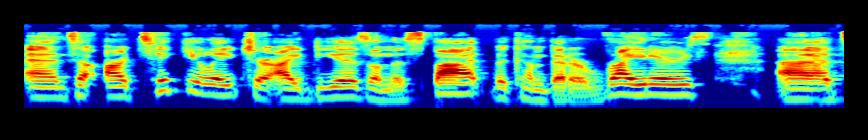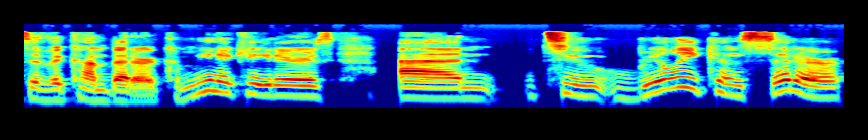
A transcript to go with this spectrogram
and to articulate your ideas on the spot, become better writers, uh, to become better communicators, and to really consider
